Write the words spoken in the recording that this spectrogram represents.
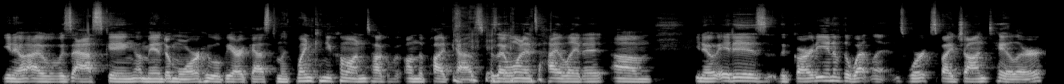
you know, I was asking Amanda Moore, who will be our guest, I'm like, when can you come on and talk on the podcast? Because I wanted to highlight it. Um, you know, it is The Guardian of the Wetlands, works by John Taylor,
